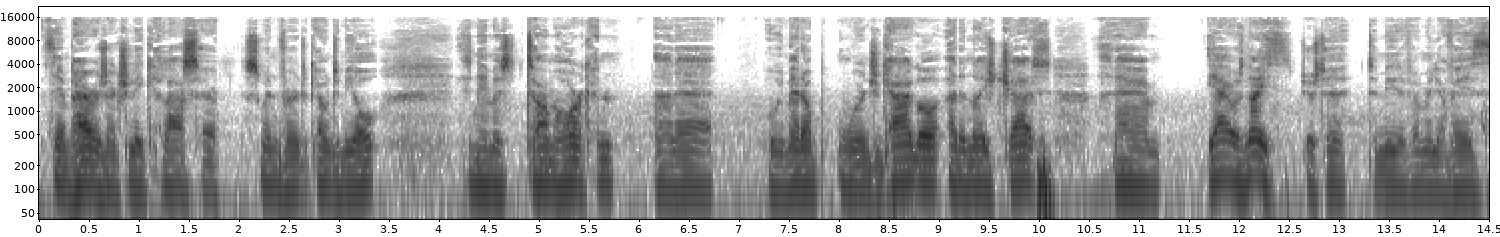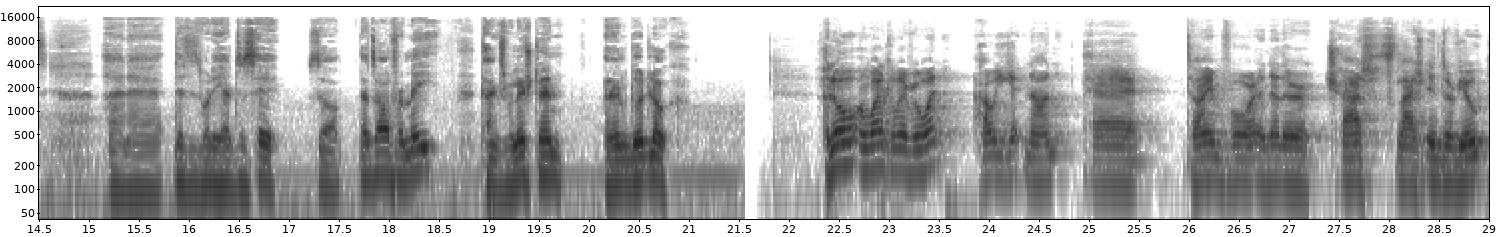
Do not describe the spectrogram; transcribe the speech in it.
same parish actually, Killasser, Swinford, County Mayo. His name is Tom Horkan, and uh, we met up when we were in Chicago, had a nice chat, and um, yeah, it was nice just to, to meet a familiar face, and uh, this is what he had to say. So that's all from me. Thanks for listening, and good luck. Hello and welcome everyone. How are you getting on? Uh, time for another chat slash interview,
